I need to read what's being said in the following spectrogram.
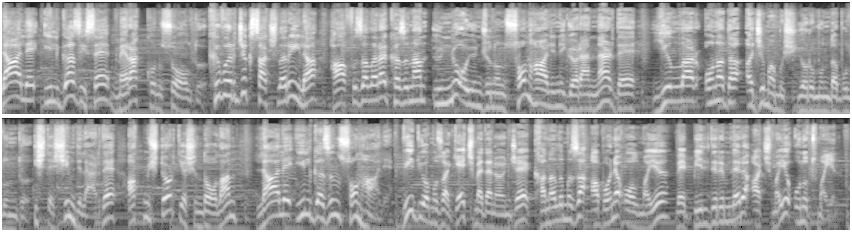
Lale İlgaz ise merak konusu oldu. Kıvırcık saçlarıyla hafızalara kazınan ünlü oyuncunun son halini görenler de yıllar ona da acımamış yorumunda bulundu. İşte şimdilerde 64 yaşında olan Lale İlgaz'ın son hali. Videomuza geçmeden önce kanalımıza abone olmayı ve bildirimleri açmayı unutmayın.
